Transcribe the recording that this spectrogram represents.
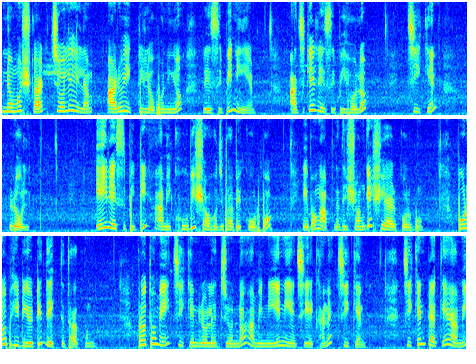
নমস্কার, চলে এলাম আরও একটি লোভনীয় রেসিপি নিয়ে। আজকের রেসিপি হলো চিকেন রোল এই রেসিপিটি আমি খুবই সহজভাবে করব এবং আপনাদের সঙ্গে শেয়ার করব। পুরো ভিডিওটি দেখতে থাকুন। প্রথমেই চিকেন রোলের জন্য আমি নিয়ে নিয়েছি এখানে চিকেন চিকেনটাকে আমি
